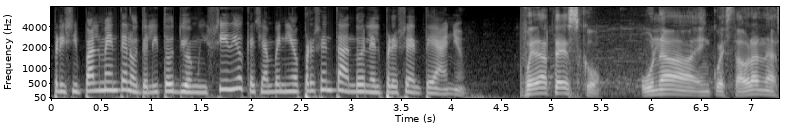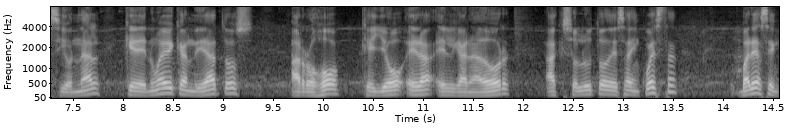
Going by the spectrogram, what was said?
principalmente en los delitos de homicidio que se han venido presentando en el presente año. Fue Datesco, una encuestadora nacional que de nueve candidatos arrojó que yo era el ganador absoluto de esa encuesta. Varias, se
